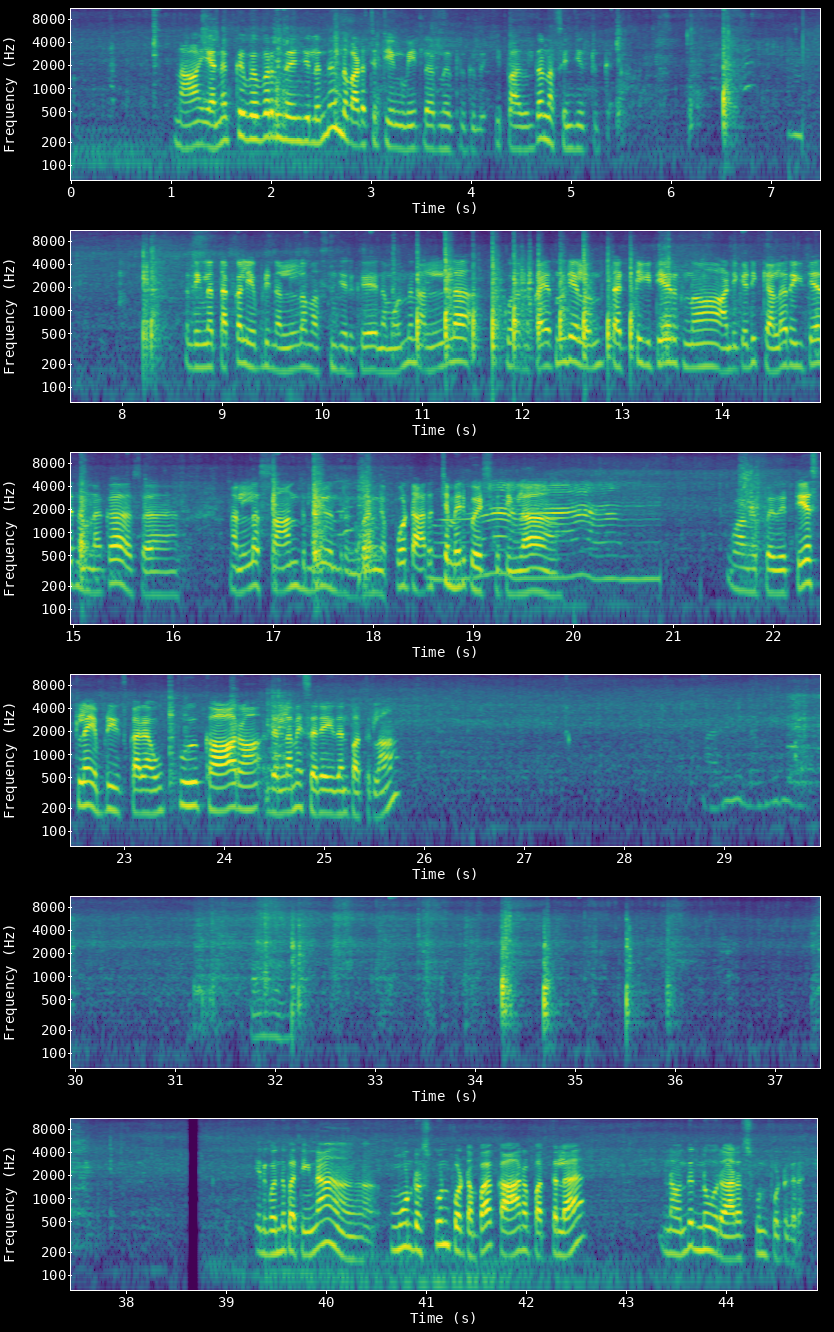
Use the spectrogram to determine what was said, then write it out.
நான் எனக்கு விவரம் தெரிஞ்சிலேருந்து இந்த வடைச்சட்டி எங்கள் வீட்டில் இருந்துகிட்டு இருக்குது இப்போ அதில் தான் நான் செஞ்சிட்ருக்கேன் பார்த்தீங்களா தக்காளி எப்படி நல்லா மசிஞ்சிருக்கு. நம்ம வந்து நல்லா அந்த கயத்தண்டியில் வந்து தட்டிக்கிட்டே இருக்கணும். அடிக்கடி கிளறிக்கிட்டே இருந்தோம்னாக்கா ச நல்லா சாந்து மாரி வந்துருங்க பாருங்கள் போட்டு அரைச்ச மாதிரி போயிடுச்சு பார்த்தீங்களா வாங்க இப்போ இது டேஸ்ட்லாம் எப்படி கர உப்பு காரம் இது எல்லாமே சரியாகுதான்னு பார்த்துக்கலாம் எனக்கு வந்து பார்த்திங்கன்னா மூன்று ஸ்பூன் போட்டேன்ப்பா காரம் பத்தலை. நான் வந்து இன்னும் ஒரு அரை ஸ்பூன் போட்டுக்கிறேன்.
